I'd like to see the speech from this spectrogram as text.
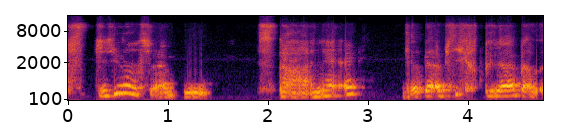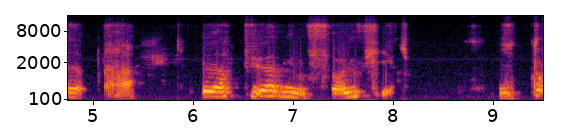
stižem u stanje da bih trebala da otvorim svoju firmu. I tu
